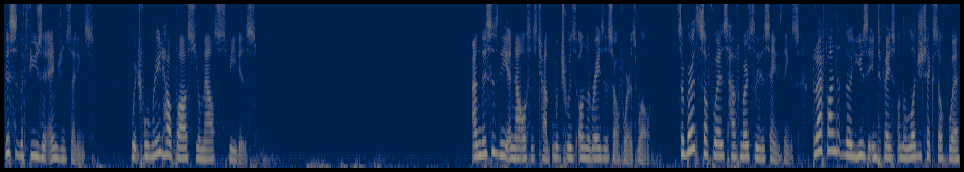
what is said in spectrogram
This is the Fusion engine settings, which will read how fast your mouse speed is. And this is the analysis tab which was on the Razer software as well. So both softwares have mostly the same things, but I find that the user interface on the Logitech software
